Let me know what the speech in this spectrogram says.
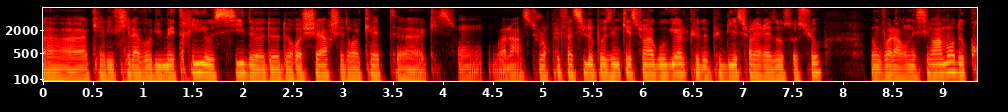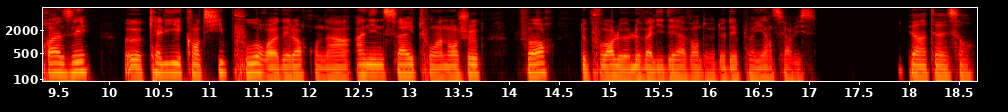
Euh, qualifier la volumétrie aussi de, de, de recherche et de requêtes euh, qui sont voilà c'est toujours plus facile de poser une question à Google que de publier sur les réseaux sociaux donc voilà, on essaie vraiment de croiser euh, Kali et Quanti pour, euh, dès lors qu'on a un insight ou un enjeu fort, de pouvoir le, valider avant de, déployer un service. Hyper intéressant.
